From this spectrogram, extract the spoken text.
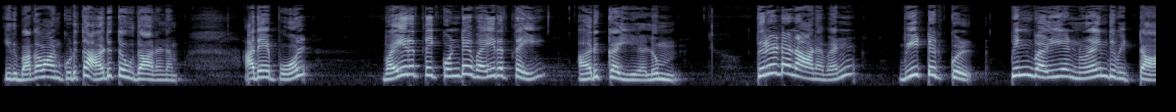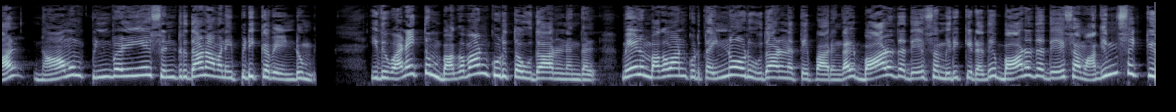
இது பகவான் கொடுத்த அடுத்த உதாரணம். அதேபோல் வைரத்தை கொண்டே வைரத்தை அறுக்க இயலும். திருடனானவன் வீட்டிற்குள் பின்வழியே நுழைந்து விட்டால் நாமும் பின்வழியே சென்றுதான் அவனை பிடிக்க வேண்டும். இது அனைத்தும் பகவான் கொடுத்த உதாரணங்கள். மேலும் பகவான் கொடுத்த இன்னொரு உதாரணத்தை பாருங்கள். பாரத தேசம் இருக்கிறது. பாரத தேசம் அகிம்சைக்கு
